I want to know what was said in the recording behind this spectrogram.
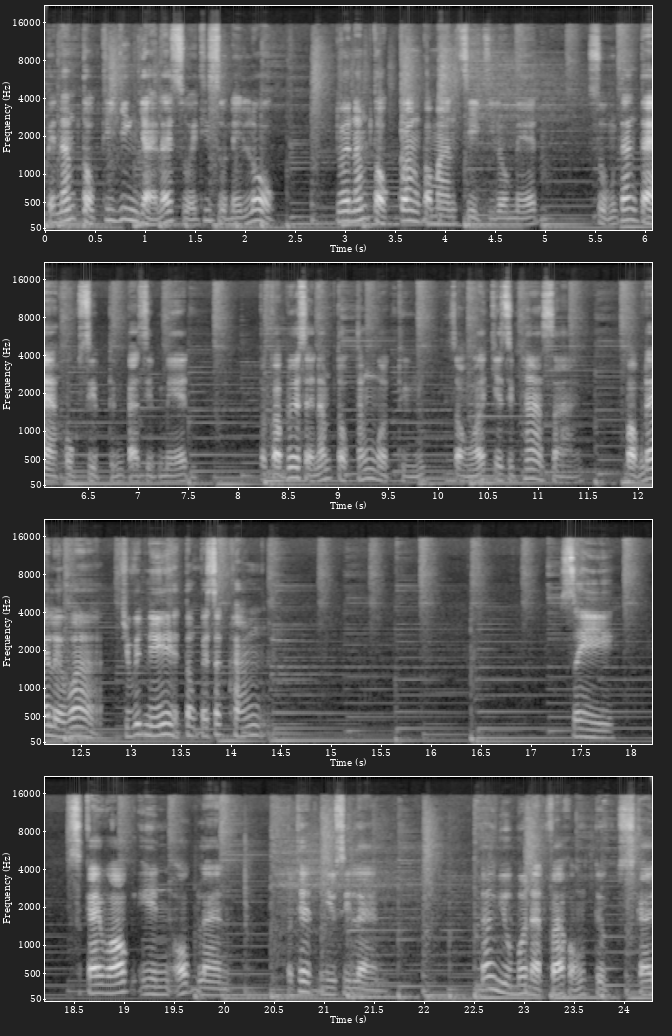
เป็นน้ำตกที่ยิ่งใหญ่และสวยที่สุดในโลกโดยน้ำตกกว้างประมาณ 4 กิโลเมตร สูงตั้งแต่ 60ถึง80 เมตร ประกอบด้วยสายน้ำตกทั้งหมดถึง 275 สาย บอกได้เลยว่าชีวิตนี้ต้องไปสักครั้ง 4. Skywalk in Auckland ประเทศนิวซีแลนด์ ตั้งอยู่บนดาดฟ้าของตึก Sky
